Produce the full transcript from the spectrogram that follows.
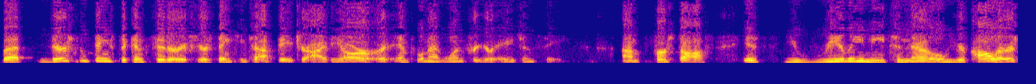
But there's some things to consider if you're thinking to update your IVR or implement one for your agency. Um, first off is you really need to know your callers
